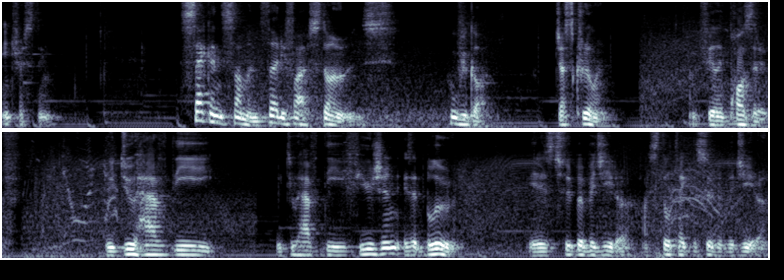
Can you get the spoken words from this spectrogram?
Interesting. Second summon, 35 stones. Who've we got? Just Krillin. I'm feeling positive. We do have the... We do have the fusion. Is it blue? It is Super Vegeta. I still take the Super Vegeta.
